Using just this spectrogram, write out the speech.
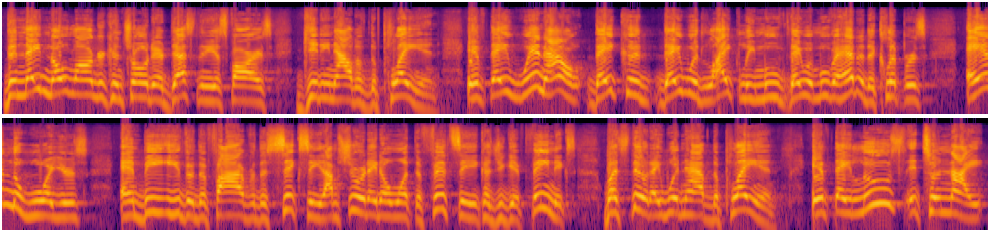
then they no longer control their destiny as far as getting out of the play-in. If they win out, they could they would likely move they would move ahead of the Clippers and the Warriors and be either the five or the six seed. I'm sure they don't want the fifth seed because you get Phoenix, but still they wouldn't have the play-in. If they lose it tonight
